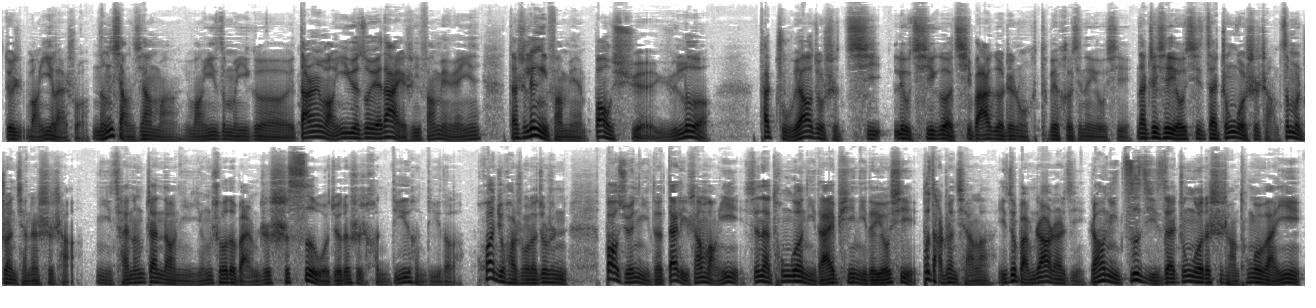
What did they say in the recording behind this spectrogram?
对网易来说，能想象吗？网易这么一个，当然网易越做越大也是一方面原因，但是另一方面，暴雪娱乐。它主要就是七六七个、七八个这种特别核心的游戏。那这些游戏在中国市场这么赚钱的市场，你才能占到你营收的百分之十四，我觉得是很低很低的了。换句话说呢，就是暴雪你的代理商网易现在通过你的 IP、你的游戏不咋赚钱了，也就百分之二点几。然后你自己在中国的市场通过网易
